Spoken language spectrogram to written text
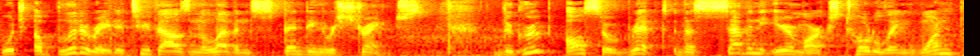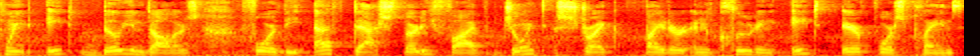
which obliterated 2011 spending restraints. The group also ripped the seven earmarks totaling $1.8 billion for the F 35 Joint Strike Fighter, including eight Air Force planes,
